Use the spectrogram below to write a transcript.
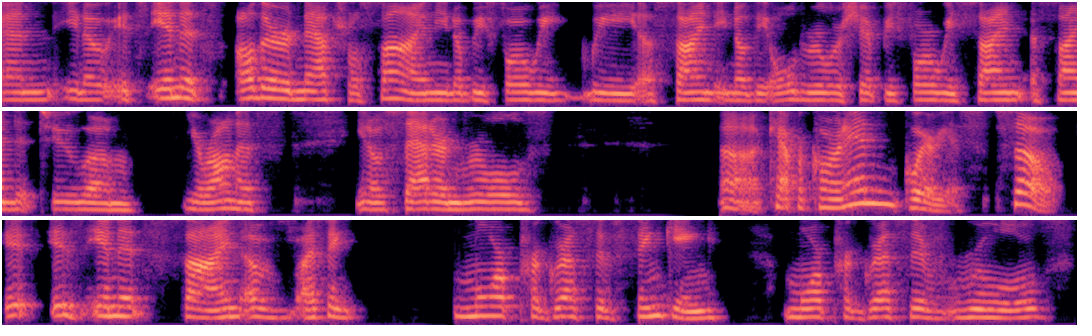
And you know it's in its other natural sign. You know before we we assigned you know the old rulership before we signed assigned it to um, Uranus. You know Saturn rules uh, Capricorn and Aquarius. So it is in its sign of, I think, more progressive thinking, more progressive rules,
